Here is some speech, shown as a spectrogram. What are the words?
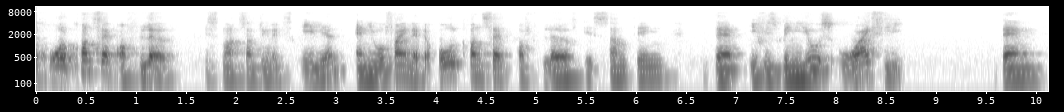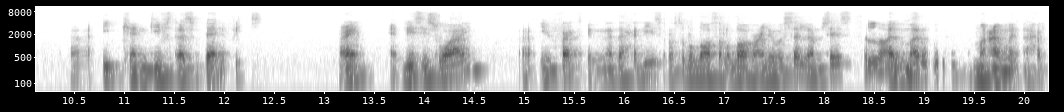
the whole concept of love is not something that's alien, and you will find that the whole concept of love is something that if it's being used wisely, then uh, it can give us benefits. Right? And this is why, uh, in fact, in another hadith, Rasulullah sallallahu alaihi wasallam says, Al-mar'u ma'a man ahab.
